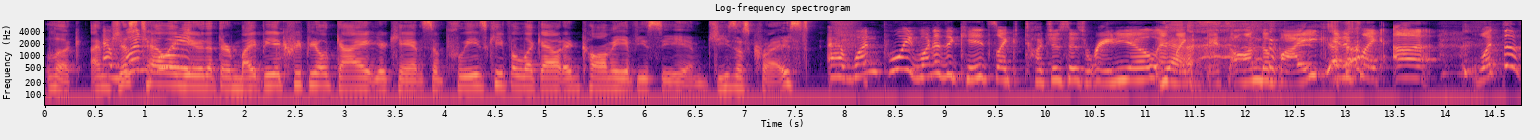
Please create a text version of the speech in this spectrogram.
"Look, I'm At just telling point- you that there might be a creepy old guy at your camp, so please keep a lookout and call me if you see him." Jesus Christ. At one point, one of the kids like touches his radio and Yeah. like gets on the bike, and it's like, uh, what the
